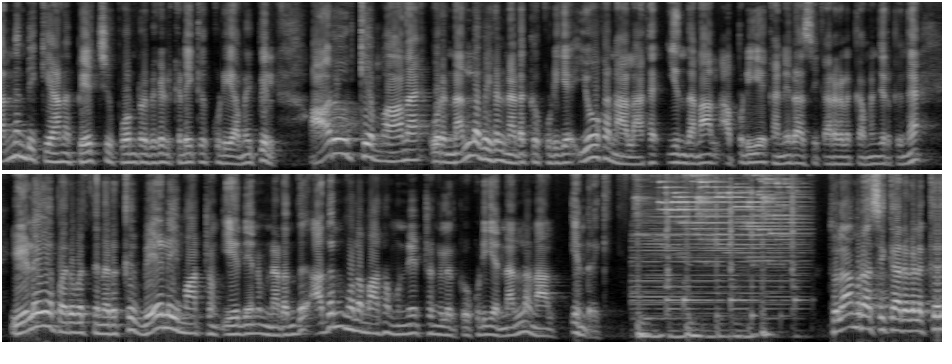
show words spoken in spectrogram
தன்னம்பிக்கையான பேச்சு போன்றவைகள் கிடைக்கக்கூடிய அமைப்பில் ஆரோக்கியமான ஒரு நல்லவைகள் நடக்கக்கூடிய யோக நாளாக இந்த நாள் அப்படியே கன்னிராசிக்காரர்களுக்கு அமைஞ்சிருக்குங்க. இளைய பருவத்தினருக்கு வேலை மாற்றம் ஏதேனும் நடந்து அதன் மூலமாக முன்னேற்றங்கள் இருக்கக்கூடிய நல்ல நாள் இன்றைக்கு. துலாம் ராசிக்காரர்களுக்கு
